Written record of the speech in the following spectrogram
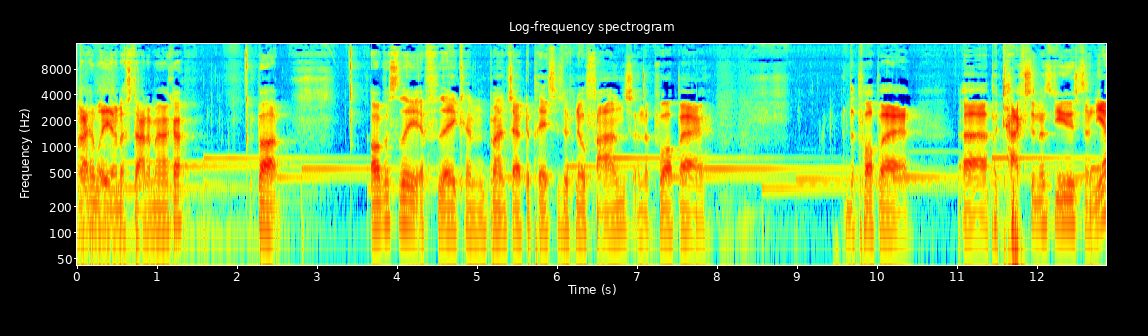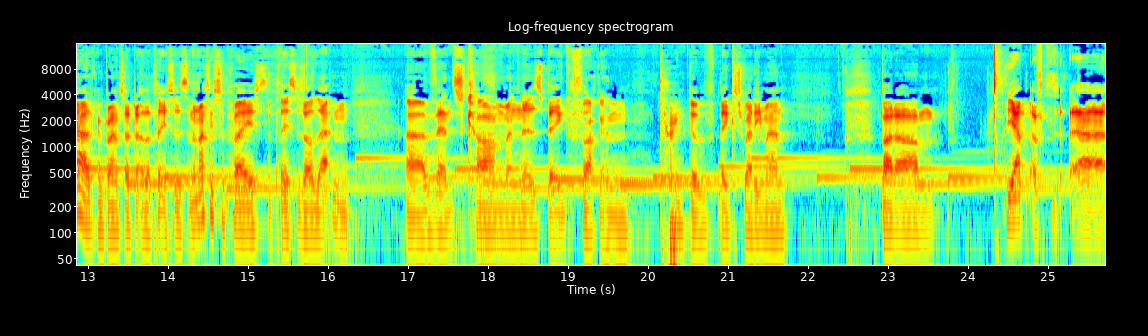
I don't really understand America, but obviously, if they can branch out to places with no fans and the proper, the proper uh, protection is used, and yeah, they can branch out to other places. And I'm actually surprised the places are letting uh, Vince come and his big fucking tank of big sweaty men. But um, yep, uh,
